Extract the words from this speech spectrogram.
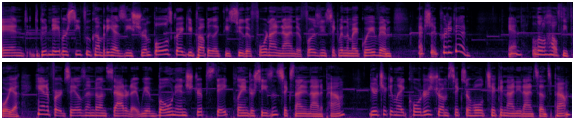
And the Good Neighbor Seafood Company has these shrimp bowls. Greg, you'd probably like these too. They're four ninety nine. They're frozen. You stick them in the microwave, and actually pretty good and a little healthy for you. Hannaford sales end on Saturday. We have bone-in strip steak, plain or seasoned, six ninety nine a pound. Your chicken leg quarters, drumsticks or whole chicken, ninety nine cents a pound.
